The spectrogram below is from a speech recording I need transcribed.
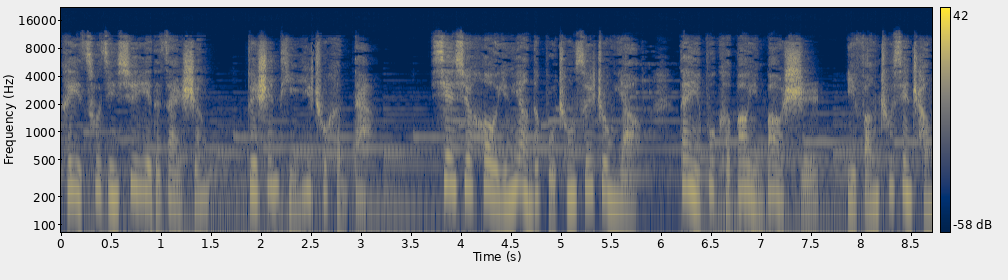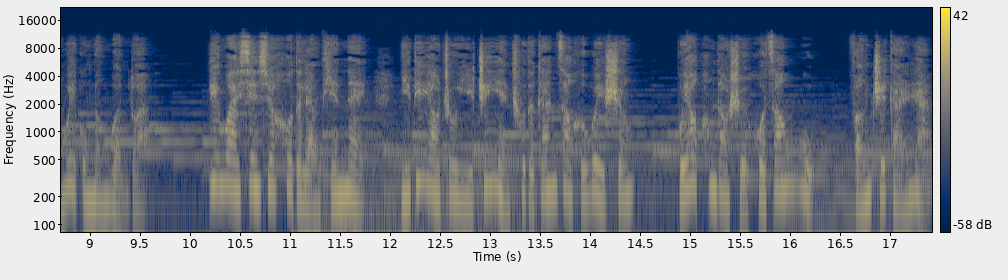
可以促进血液的再生，对身体益处很大。献血后营养的补充虽重要，但也不可暴饮暴食，以防出现肠胃功能紊乱。另外，献血后的两天内一定要注意针眼处的干燥和卫生，不要碰到水或脏物，防止感染。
